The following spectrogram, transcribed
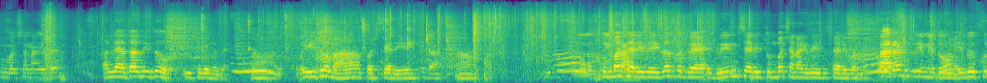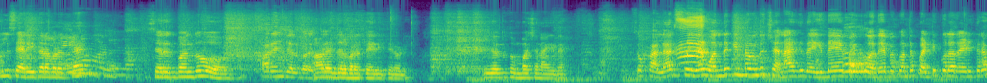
ತುಂಬಾ ಚೆನ್ನಾಗಿದೆ. ಅಲ್ಲೇ ಅದಾದ ಇದು ಈ ಕಡೆ ಇದೆ ಇದು ಮಾ ಫಸ್ಟ್ ಸ್ಯಾರಿ ಹಾಂ ತುಂಬಾ ಸ್ಯಾರಿ ಇದೆ. ಇದಂತೂ ಗ್ರೇ ಗ್ರೀನ್ ಸ್ಯಾರಿ ತುಂಬಾ ಚೆನ್ನಾಗಿದೆ ಇದು ಸ್ಯಾರಿ ಬಂದು. ಪ್ಯಾರೆಟ್ ಗ್ರೀನ್ ಇದು. ಇದು ಫುಲ್ ಸ್ಯಾರಿ ಈ ಥರ ಬರುತ್ತೆ. ಸೆರಗ್ ಬಂದು ಆರೆಂಜ್ ಅಲ್ಲಿ ಬರುತ್ತೆ. ಆರೆಂಜಲ್ಲಿ ಬರುತ್ತೆ ಈ ರೀತಿ ನೋಡಿ. ಇದಂತೂ ತುಂಬಾ ಚೆನ್ನಾಗಿದೆ. ಸೊ ಕಲರ್ಸ್ ಇದೆ. ಒಂದಕ್ಕಿಂತ ಒಂದು ಚೆನ್ನಾಗಿದೆ. ಇದೇ ಬೇಕು ಅದೇ ಬೇಕು ಅಂತ ಪರ್ಟಿಕ್ಯುಲರ್ ಹೇಳ್ತೀರಾ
